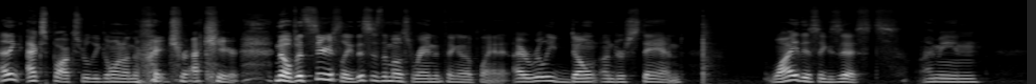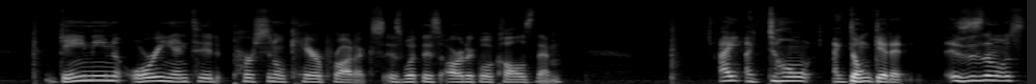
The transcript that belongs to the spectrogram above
I think Xbox really going on the right track here. No, but seriously, this is the most random thing on the planet. I really don't understand why this exists. I mean, gaming oriented personal care products is what this article calls them. I I don't I don't get it is this the most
